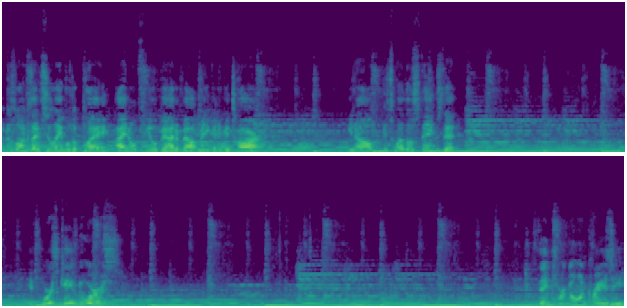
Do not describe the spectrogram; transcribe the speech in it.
But as long as I'm still able to play, I don't feel bad about making a guitar. You know, it's one of those things that worse came to worse, things were going crazy,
